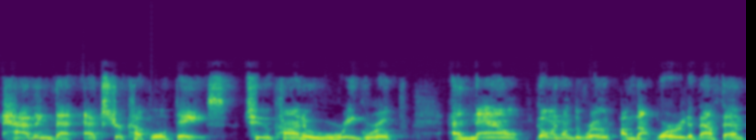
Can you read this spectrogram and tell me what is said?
Having that extra couple of days to kind of regroup. And now going on the road, I'm not worried about them.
